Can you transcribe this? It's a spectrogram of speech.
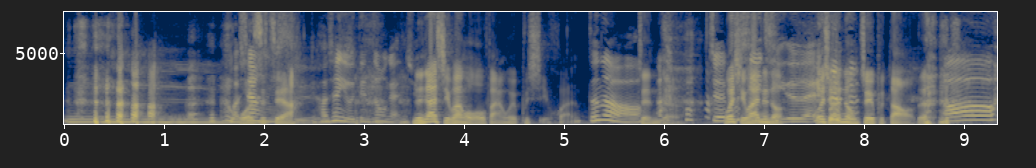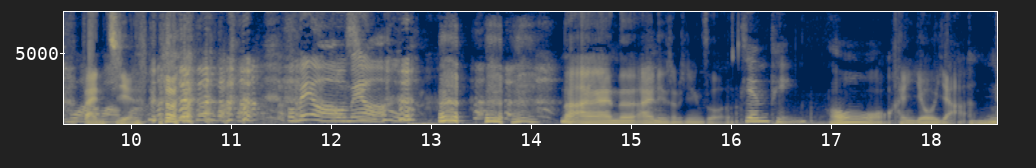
嗯，我是这样好像有点这种感觉。人家喜欢我，我反而会不喜欢。真的哦，真的，我喜欢那种？我喜欢那种追不到的哦，犯贱。我没有，我没有。那安安呢？安安你什么星座？天平哦，很优雅，嗯，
